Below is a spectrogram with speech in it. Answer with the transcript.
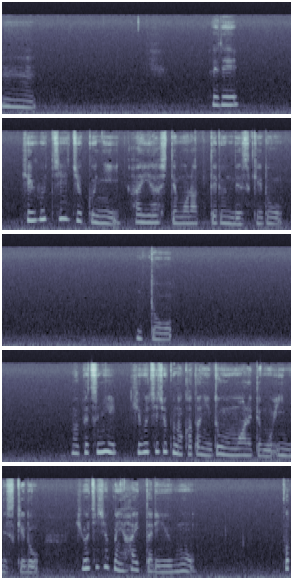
うん。それで樋口塾に入らせてもらってるんですけどうんとまあ、別に樋口塾の方にどう思われてもいいんですけど樋口塾に入った理由もポッ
